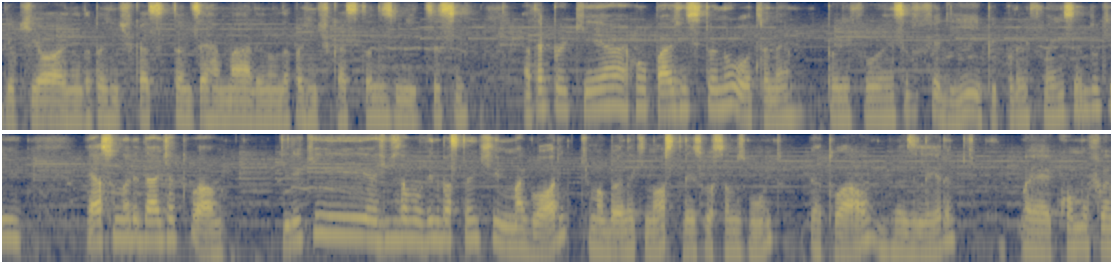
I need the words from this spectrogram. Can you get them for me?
Belchior, não dá pra gente ficar citando Zé Ramalho, não dá pra gente ficar citando Smiths, assim. Até porque a roupagem se tornou outra, né? Por influência do Felipe, por influência do que é a sonoridade atual. Diria que a gente estava ouvindo bastante Maglore, que é uma banda que nós três gostamos muito, atual, brasileira. É, como foi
